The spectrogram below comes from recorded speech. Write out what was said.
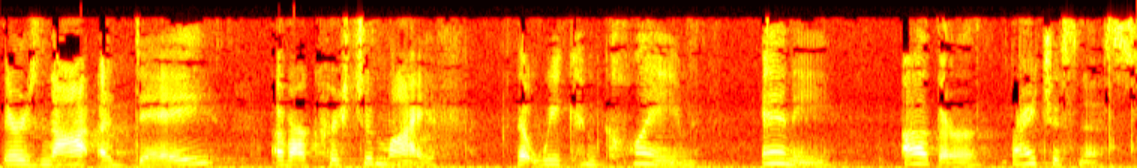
There is not a day of our Christian life that we can claim any other righteousness.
